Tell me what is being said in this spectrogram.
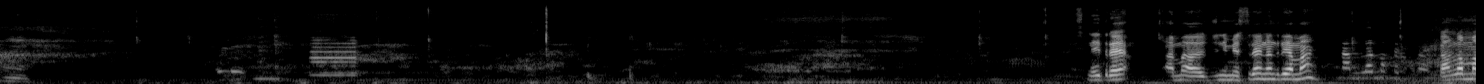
ಹ್ಮ್. ಸ್ನೇಹಿತರೆ ಅಮ್ಮ ನಿಮ್ಮ ಹೆಸರೇನಂದ್ರಿ ಅಮ್ಮ? ಕಮಲಮ್ಮ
